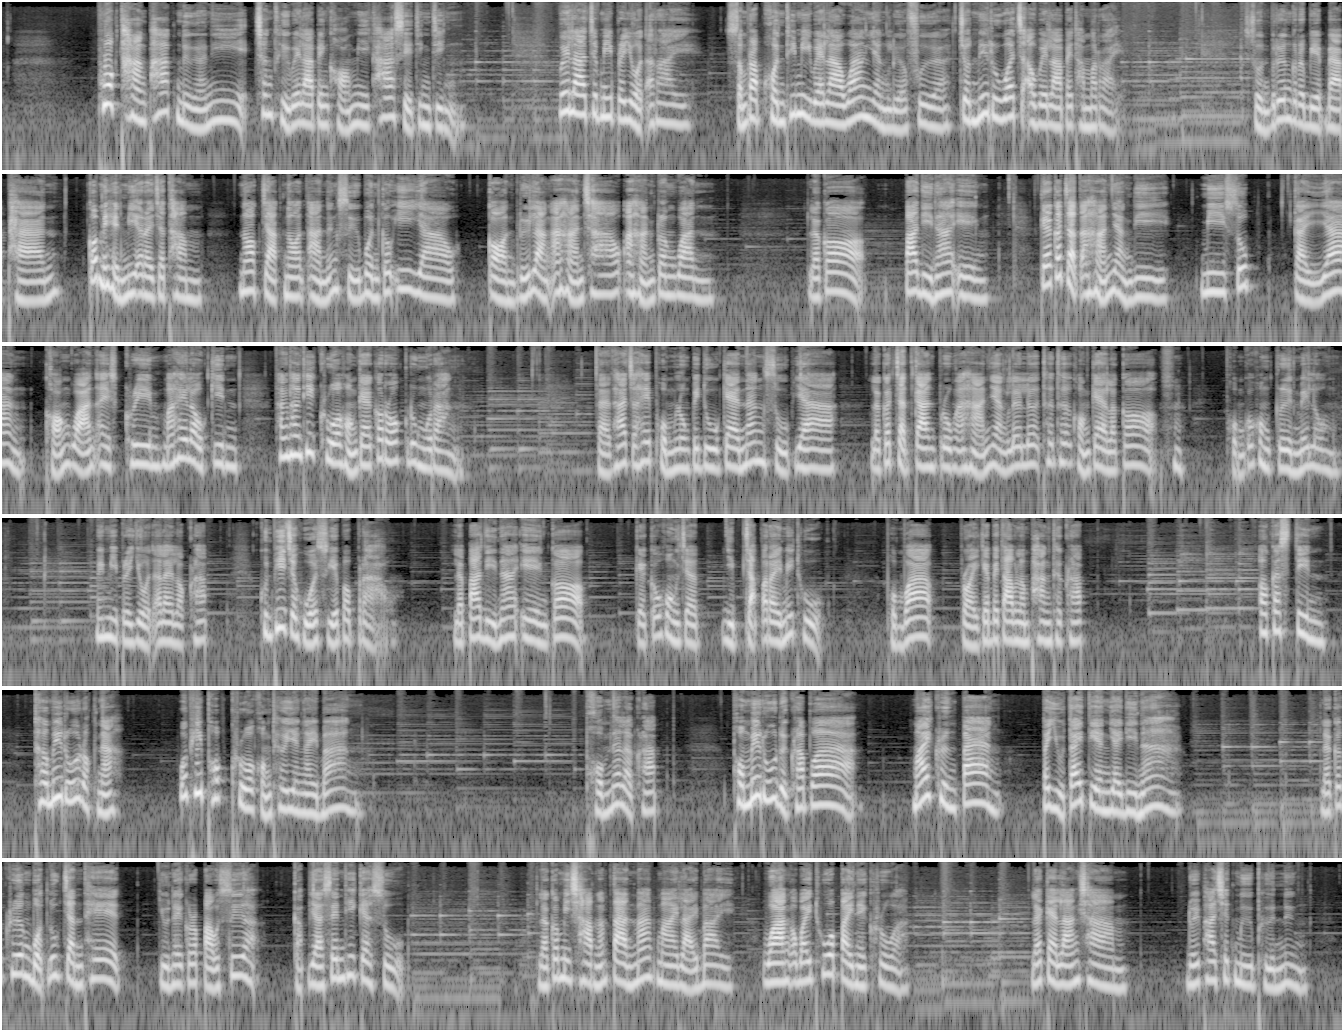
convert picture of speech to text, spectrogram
พวกทางภาคเหนือนี่ช่างถือเวลาเป็นของมีค่าเสียจริง ๆ เวลาจะมีประโยชน์อะไรสำหรับคนที่มีเวลาว่างอย่างเหลือเฟือ จนไม่รู้ว่าจะเอาเวลาไปทำอะไร ส่วนเรื่องระเบียบแบบแผนก็ไม่เห็นมีอะไรจะทำนอกจากนอนอ่านหนังสือบนเก้าอี้ยาว ก่อนหรือหลังอาหารเช้าอาหารกลางวัน แล้วก็ ป้าดีหน้าเอง แกก็จัดอาหารอย่างดี มีซุป ไก่ย่าง ของหวานไอศครีมมาให้เรากิน ทั้งๆทที่ครัวของแกก็รกรุงรัง แต่ถ้าจะให้ผมลงไปดูแกนั่งสูบยา แล้วก็จัดการปรุงอาหารอย่างเลอะเลอะเทอะของแกแล้วก็ ผมก็คงกลืนไม่ลง ไม่มีประโยชน์อะไรหรอกครับ คุณพี่จะหัวเสียเปล่าๆ และป้าดีหน้าเองก็ แกก็คงจะหยิบจับอะไรไม่ถูก ผมว่าปล่อยแกไปตามลำพังเถอะครับ ออกัสติน เธอไม่รู้หรอกนะ ว่าพี่พบครัวของเธอยังไงบ้าง ผมนี่แหละครับ ผมไม่รู้หรือครับว่า ไม้ครึงแป้งไปอยู่ใต้เตียงยายดีหน้า แล้วก็เครื่องบดลูกจันเทศอยู่ในกระเป๋าเสื้อกับยาเส้นที่แกสูบ แล้วก็มีชามน้ำตาลมากมายหลายใบ วางเอาไว้ทั่วไปในครัว และแกล้างชาม ด้วยผ้าเช็ดมือผืนหนึ่ง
